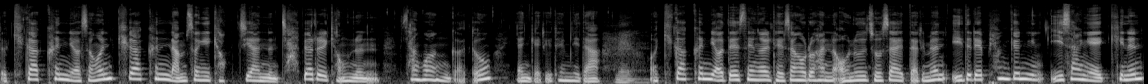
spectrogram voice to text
또 키가 큰 여성은 키가 큰 남성이 겪지 않는 차별을 겪는 상황과도 연결이 됩니다. 네. 어, 키가 큰 여대생을 대상으로 한 어느 조사에 따르면 이들의 평균 이상의 키는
